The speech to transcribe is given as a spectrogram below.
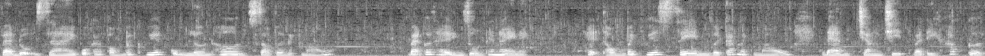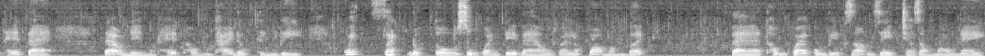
và độ dài của các ống bạch huyết cũng lớn hơn so với mạch máu. Bạn có thể hình dung thế này này, hệ thống bạch huyết xen với các mạch máu đang chằng chịt và đi khắp cơ thể ta tạo nên một hệ thống thải độc tinh vi, quét sạch độc tố xung quanh tế bào và lọc bỏ mầm bệnh. Và thông qua công việc dọn dẹp cho dòng máu này,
